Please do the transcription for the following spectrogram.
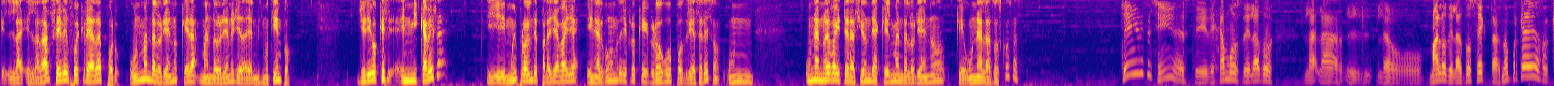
la, la Dark Saber fue creada por un mandaloriano que era mandaloriano y Jedi al mismo tiempo. Yo digo que es, en mi cabeza, y muy probablemente para allá vaya, en algún momento yo creo que Grogu podría hacer eso. Un, una nueva iteración de aquel mandaloriano que una las dos cosas. Sí, sí, sí, este, dejamos de lado la, la- l- lo malo de las dos sectas, ¿no? Porque es ok,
